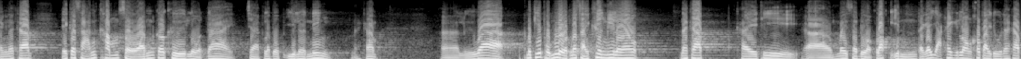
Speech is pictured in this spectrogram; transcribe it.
งนะครับ เอกสารคำสอนก็คือโหลดได้จากระบบ e-learning นะครับหรือว่าเมื่อกี้ผมโหลดมาใส่เครื่องนี้แล้วนะครับ ใครที่ไม่สะดวกล็อกอิน แต่ก็อยากให้ลองเข้าไปดูนะครับ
